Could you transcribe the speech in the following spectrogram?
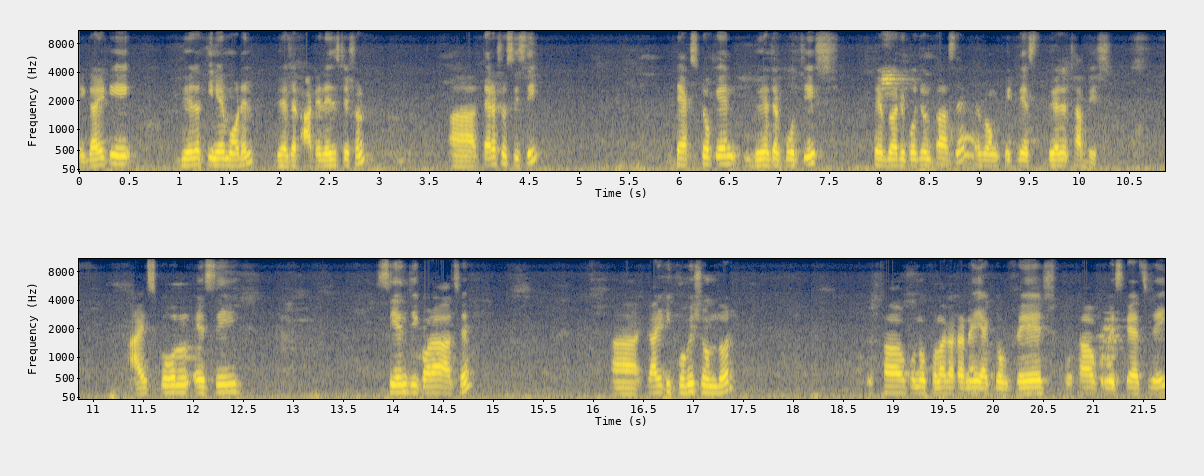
এই গাড়িটি দুই হাজার তিনের মডেল, দুই হাজার আটের রেজিস্ট্রেশন তেরোশো সিসি। ট্যাক্স টোকেন দুই হাজার পঁচিশ, ফেব্রুয়ারি পর্যন্ত আছে এবং ফিটনেস দুই হাজার ছাব্বিশ। হাই স্কুল এসি, সিএনজি করা আছে। গাড়িটি খুবই সুন্দর। কোথাও কোনো খোলাকাটা নেই, একদম ফ্রেশ কোথাও কোনো স্ক্র্যাচ নেই।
